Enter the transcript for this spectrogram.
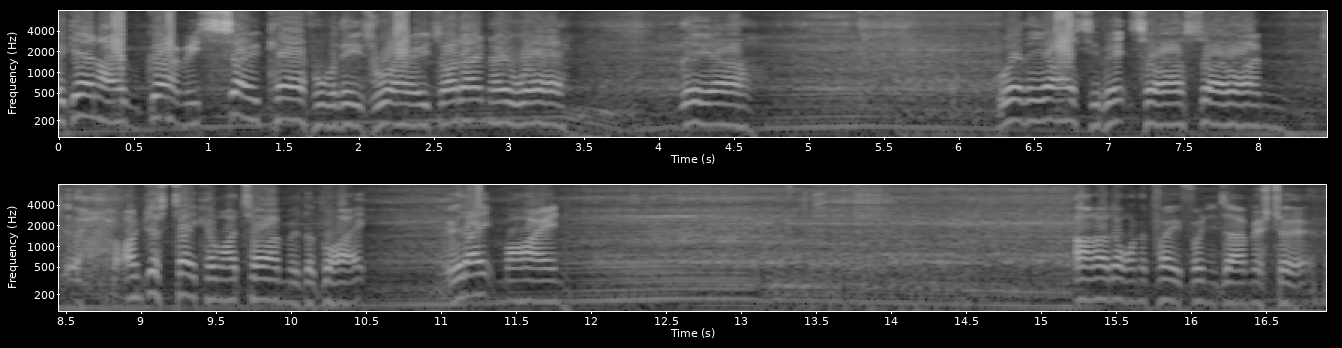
Again, I've got to be so careful with these roads. I don't know where the uh, where the icy bits are, so I'm I'm just taking my time with the bike. It ain't mine. Oh, and I don't want to pay for any damage to it.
